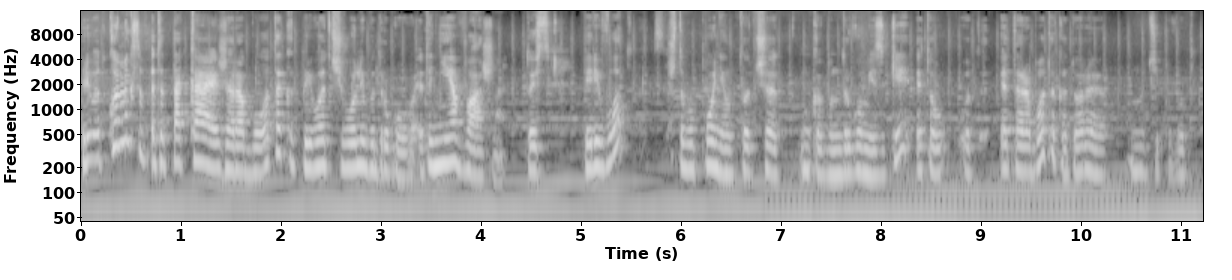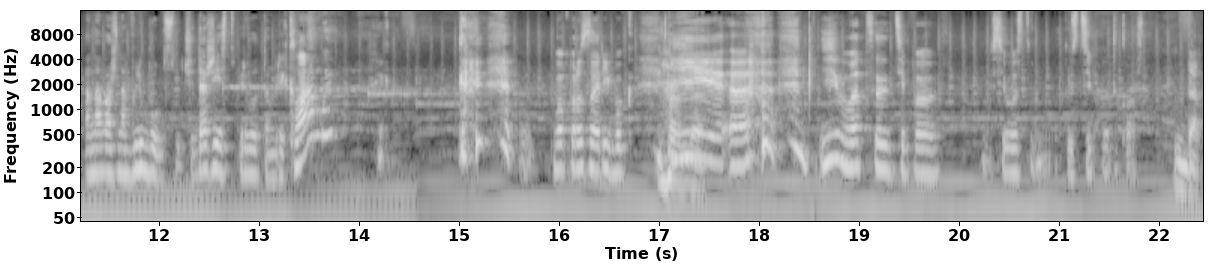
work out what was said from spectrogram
перевод комиксов это такая же работа, как перевод чего-либо другого. Это не важно. То есть, перевод, чтобы понял тот человек, ну, как бы на другом языке, это вот это работа, которая, ну, типа, вот, она важна в любом случае. Даже если перевод там рекламы, вопрос за Рибок, и, э, и вот, типа, всего остального. То есть, типа, это классно. Да.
